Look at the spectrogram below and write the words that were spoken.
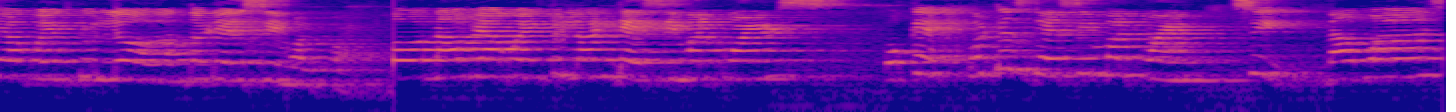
we are going to learn the decimal point. So now we are going to learn decimal points. Okay, what is decimal point? See, now ones,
